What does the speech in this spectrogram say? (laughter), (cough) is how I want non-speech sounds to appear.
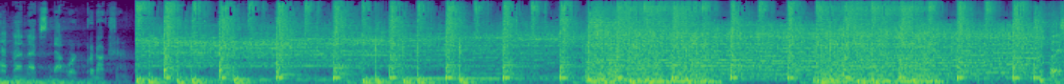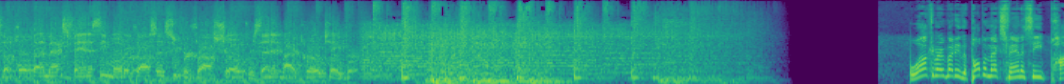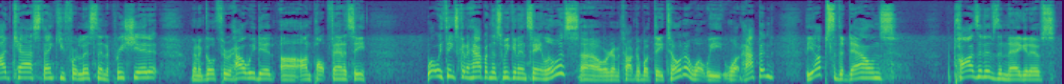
Pulp MX Network production. It's the Pulp MX Fantasy Motocross and Supercross show presented by Pro Taper. Welcome, everybody, to the Pulp MX Fantasy Podcast. Thank you for listening. Appreciate it. We're going to go through how we did uh, on Pulp Fantasy, what we think is going to happen this weekend in St. Louis. Uh, we're going to talk about Daytona, what we what happened, the ups, the downs, the positives, the negatives,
